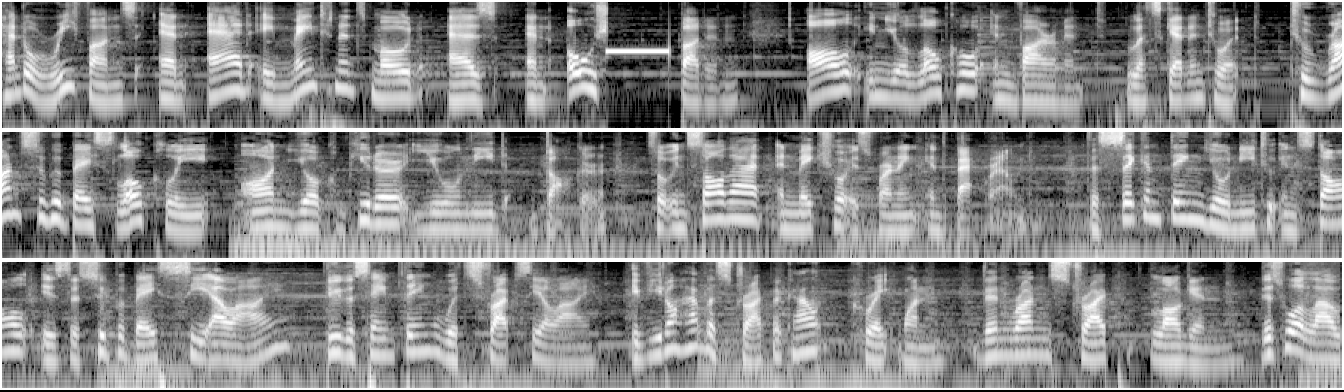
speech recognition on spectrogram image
handle refunds, and add a maintenance mode as an oh button, all in your local environment. Let's get into it. To run Supabase locally on your computer, you will need Docker. So install that and make sure it's running in the background. The second thing you'll need to install is the Supabase CLI. Do the same thing with Stripe CLI. If you don't have a Stripe account, create one. Then run Stripe login. This will allow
